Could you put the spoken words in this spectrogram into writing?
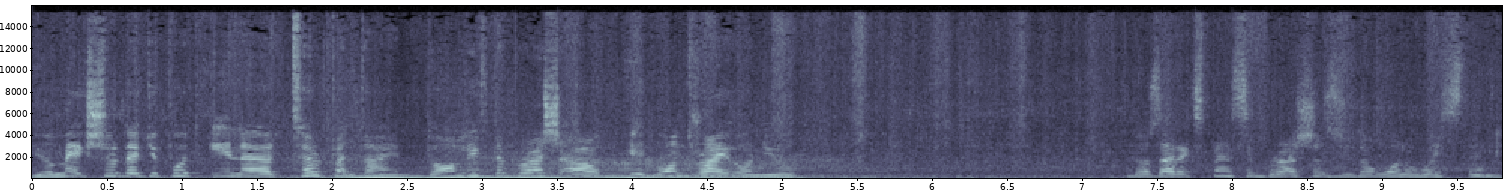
you make sure that you put in a turpentine. Don't leave the brush out it won't dry on you. Those are expensive brushes you don't want to waste them.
